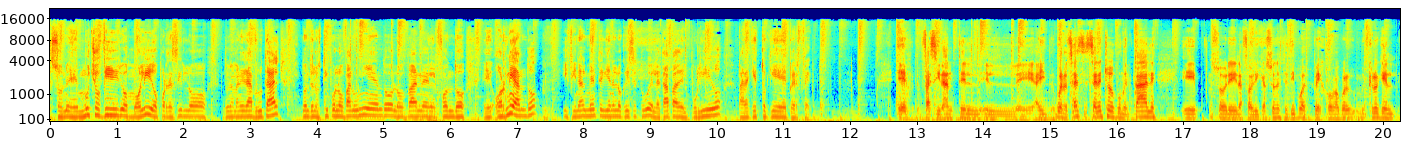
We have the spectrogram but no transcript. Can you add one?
son eh, muchos vidrios molidos, por decirlo de una manera brutal, donde los tipos los van uniendo, los van en el fondo eh, horneando y finalmente viene lo que dices tú en la etapa del pulido para que esto quede perfecto. Es fascinante el, el, eh, hay- bueno, se, han- hecho documentales eh, sobre la fabricación de este tipo de espejos. Me acuerdo, creo que el-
